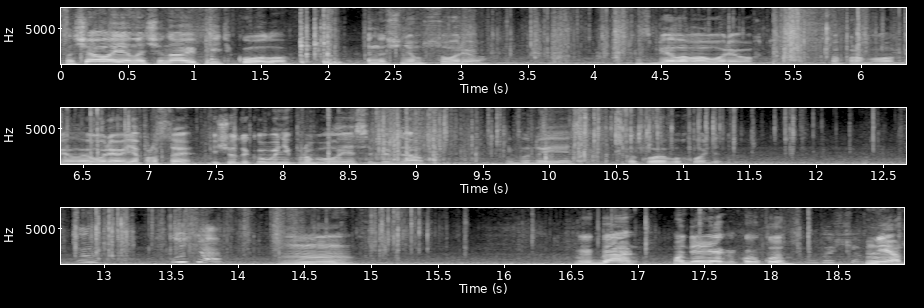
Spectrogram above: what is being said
Сначала я начинаю пить колу. И начнем с Орео. С белого Орео. Попробовал белое Орео. Я просто еще такого не пробовал, я себе взял и буду есть. Какое выходит. Вкусно? Ммм. Ребят, смотрите какой вкус. Нет.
